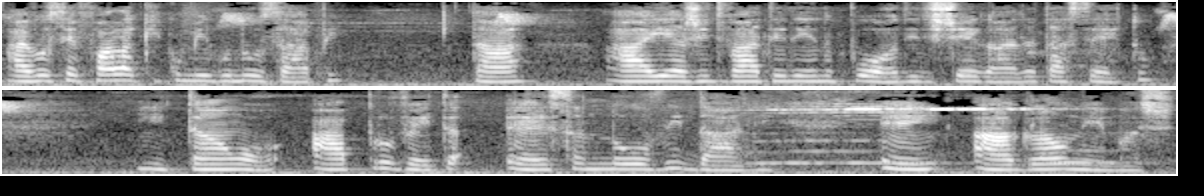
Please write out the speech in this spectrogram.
Aí você fala aqui comigo no zap, tá? Aí a gente vai atendendo por ordem de chegada, tá certo? Então, ó, aproveita essa novidade em aglaunemas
